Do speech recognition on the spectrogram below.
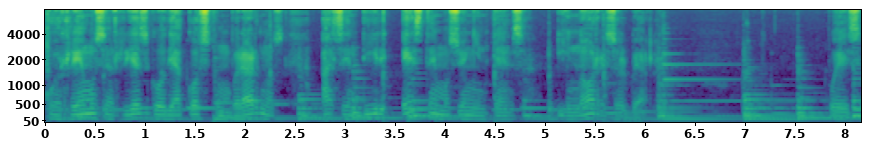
corremos el riesgo de acostumbrarnos a sentir esta emoción intensa y no resolverla. Pues,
